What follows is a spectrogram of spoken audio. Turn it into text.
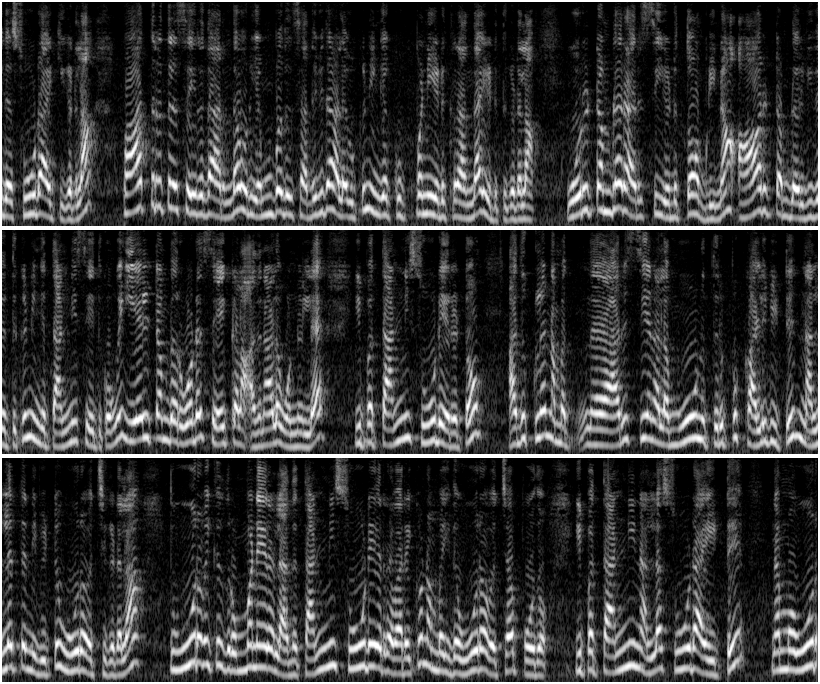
இதை சூடாக்கிக்கிடலாம். பாத்திரத்தில் செய்கிறதா இருந்தால் ஒரு எண்பது சதவீத அளவுக்கு நீங்கள் குக் பண்ணி எடுக்கிறா இருந்தால் எடுத்துக்கிடலாம். ஒரு டம்ளர் அரிசி எடுத்தோம் அப்படின்னா ஆறு டம்ளர் வீதத்துக்கு நீங்கள் தண்ணி சேர்த்துக்கோங்க. ஏழு டம்ளரோட சேர்க்கலாம். அதனால ஒன்றும் இல்லை. இப்போ தண்ணி சூடேறட்டும். அதுக்குள்ளே நம்ம அரிசியை நல்லா மூணு திருப்பு கழுவிட்டு நல்ல தண்ணி விட்டு ஊற வச்சுக்கிடலாம். இது ஊற வைக்கிறது ரொம்ப நேரம் இல்லை. அந்த தண்ணி சூடேற வரைக்கும் நம்ம இதை ஊற வச்சா போதும். இப்போ தண்ணி நல்லா சூடாயிட்டு நம்ம ஊற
